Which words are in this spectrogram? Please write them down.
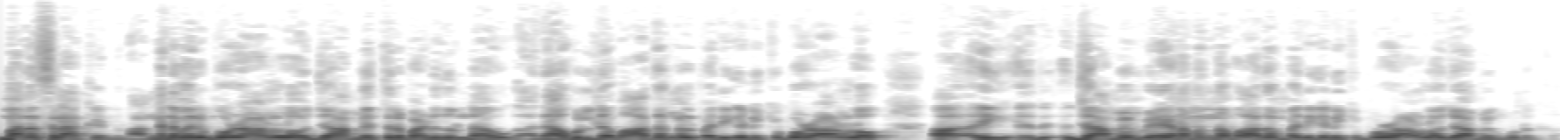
മനസ്സിലാക്കേണ്ടത്. അങ്ങനെ വരുമ്പോഴാണല്ലോ ജാമ്യത്തിന് പഴുതുണ്ടാവുക. രാഹുലിന്റെ വാദങ്ങൾ പരിഗണിക്കുമ്പോഴാണല്ലോ ജാമ്യം വേണമെന്ന വാദം പരിഗണിക്കുമ്പോഴാണല്ലോ ജാമ്യം കൊടുക്കുക.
